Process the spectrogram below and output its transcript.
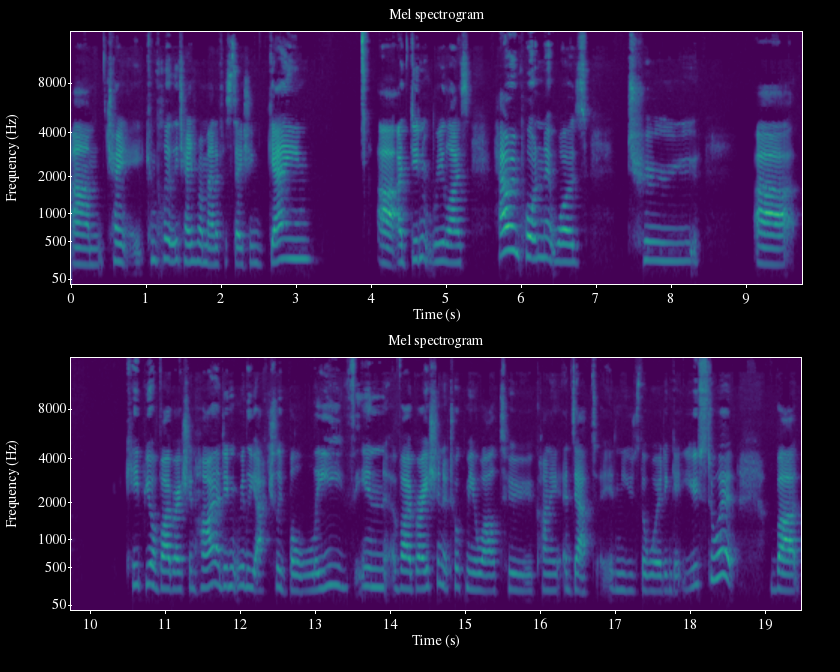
um, change, completely changed my manifestation game. Uh, I didn't realize how important it was to uh, keep your vibration high. I didn't really actually believe in vibration. It took me a while to kind of adapt and use the word and get used to it. But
